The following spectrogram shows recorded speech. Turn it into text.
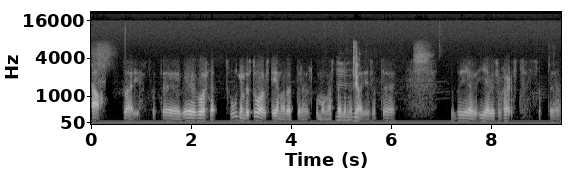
Ja, så är det ju. Så att, eh, vår, skogen består av sten och rötter på många ställen Mm, i ja. Sverige. Så, att, eh, det ger, ger det sig självt. Så att, eh,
